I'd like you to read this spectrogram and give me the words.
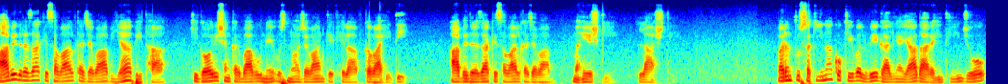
आबिद रज़ा के सवाल का जवाब यह भी था कि गौरी शंकर बाबू ने उस नौजवान के खिलाफ गवाही दी। आबिद रज़ा के सवाल का जवाब महेश की लाश थी। परंतु सकीना को केवल वे गालियाँ याद आ रही थीं जो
